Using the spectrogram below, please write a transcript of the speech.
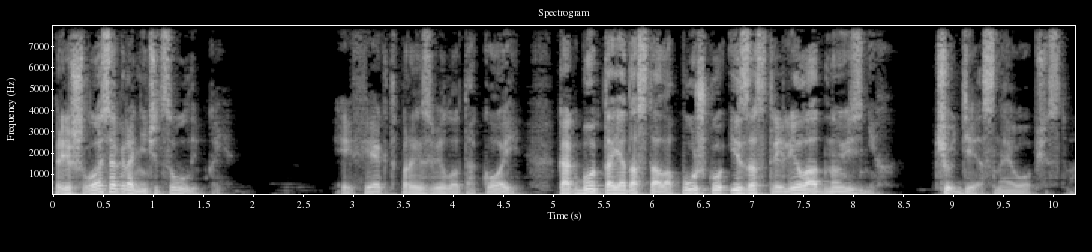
Пришлось ограничиться улыбкой. Эффект произвело такой, как будто я достала пушку и застрелила одну из них. Чудесное общество.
